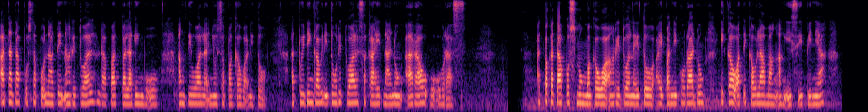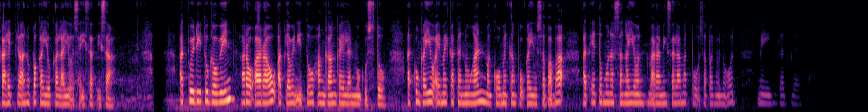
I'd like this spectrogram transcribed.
At natapos na po natin ang ritual, dapat palaging buo ang tiwala nyo sa paggawa nito. At pwedeng gawin itong ritual sa kahit na anong araw o oras. At pagkatapos mong magawa ang ritual na ito ay paniguradong ikaw at ikaw lamang ang isipin niya kahit gaano pa kayo kalayo sa isa't isa. At pwede ito gawin araw-araw at gawin ito hanggang kailan mo gusto. At kung kayo ay may katanungan, mag-comment lang po kayo sa baba. At ito muna sa ngayon. Maraming salamat po sa panunood. May God bless.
